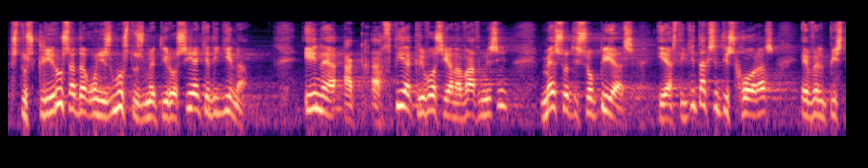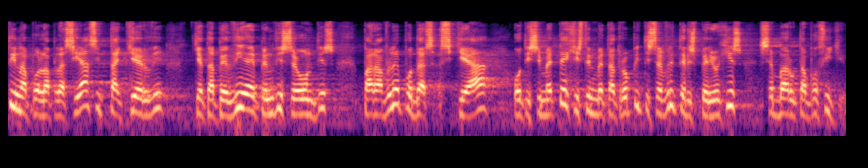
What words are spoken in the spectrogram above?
στους σκληρούς ανταγωνισμούς τους με τη Ρωσία και την Κίνα. Είναι αυτή ακριβώς η αναβάθμιση μέσω της οποίας η αστική τάξη της χώρας ευελπιστεί να πολλαπλασιάσει τα κέρδη και τα πεδία επενδύσεών της, παραβλέποντας σκιά ότι συμμετέχει στην μετατροπή της ευρύτερης περιοχής σε μπαρουταποθήκη.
